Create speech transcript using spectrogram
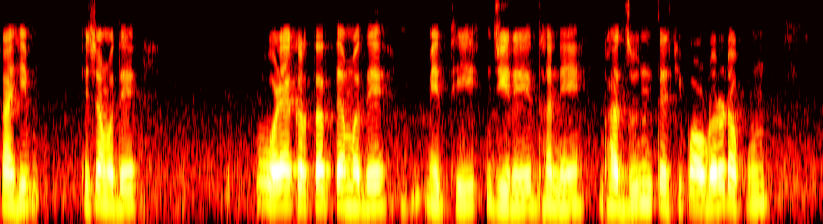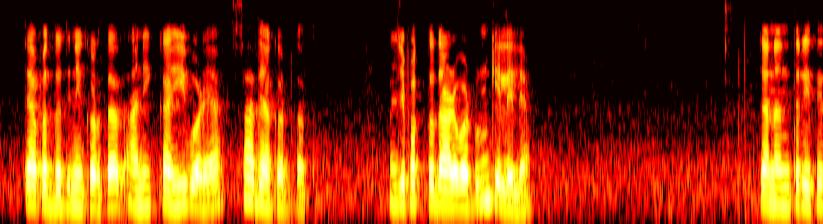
काही याच्यामध्ये वड्या करतात त्यामध्ये मेथी जिरे धने भाजून त्याची पावडर टाकून त्या पद्धतीने करतात आणि काही वड्या साध्या करतात. म्हणजे फक्त डाळ वाटून केलेल्या. त्यानंतर इथे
